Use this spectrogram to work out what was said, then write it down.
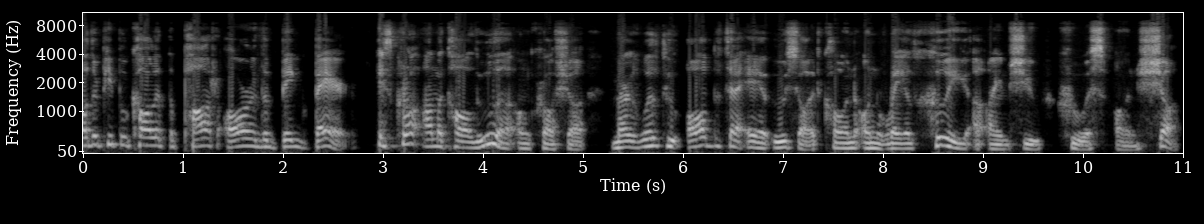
other people call it the pot or the big bear. Is cro amacáúla an croseo mar bhfuil tú ábalta é a úsáid chun an réal chuig a aimimsú chuas an seo.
